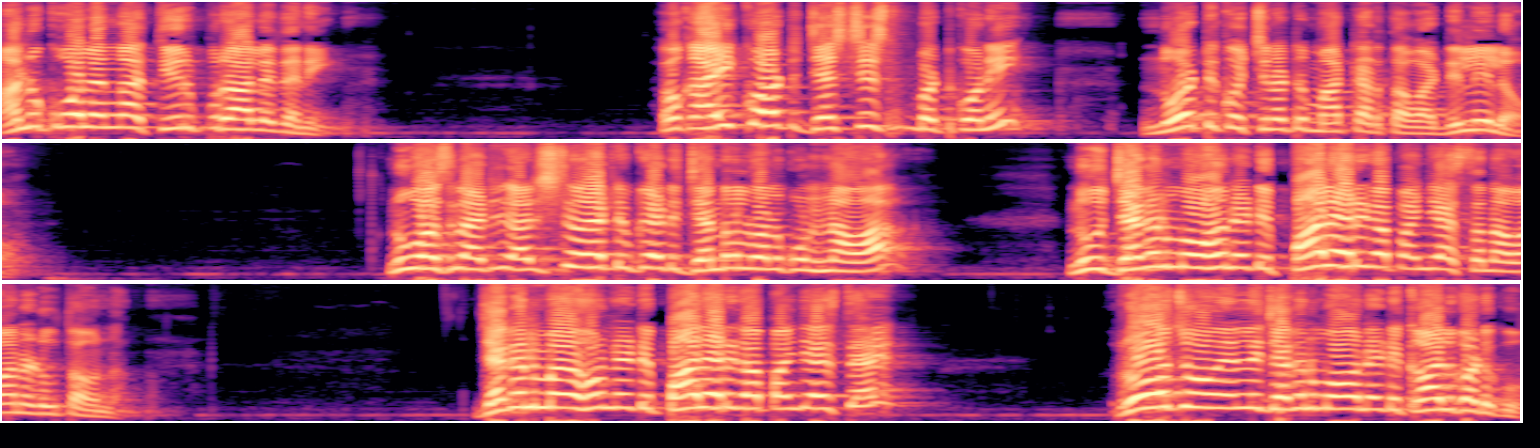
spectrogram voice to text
అనుకూలంగా తీర్పు రాలేదని ఒక హైకోర్టు జస్టిస్ని పట్టుకొని నోటికొచ్చినట్టు మాట్లాడతావా ఢిల్లీలో? నువ్వు అసలు అడిషనల్ అడ్వకేట్ జనరల్ అనుకుంటున్నావా? నువ్వు జగన్మోహన్ రెడ్డి పాలేరుగా పనిచేస్తున్నావా అని అడుగుతా ఉన్నా. జగన్మోహన్ రెడ్డి పాలేరుగా పనిచేస్తే రోజు వెళ్ళి జగన్మోహన్ రెడ్డి కాళ్ళు కడుగు.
